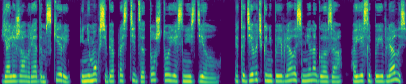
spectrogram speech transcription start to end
Я лежал рядом с Кирой и не мог себя простить за то, что я с ней сделал. Эта девочка не появлялась мне на глаза, а если появлялась,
